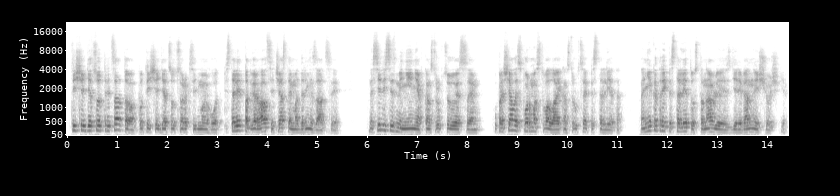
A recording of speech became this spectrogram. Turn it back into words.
С 1930 по 1947 год пистолет подвергался частой модернизации – Носились изменения в конструкцию УСМ, упрощалась форма ствола и конструкция пистолета. На некоторые пистолеты устанавливались деревянные щечки.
